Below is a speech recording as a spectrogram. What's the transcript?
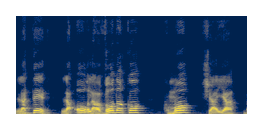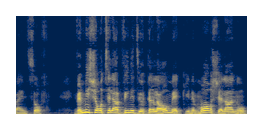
לתת לאור לעבור דרכו, כמו שהיה באינסוף. ומי שרוצה להבין את זה יותר לעומק, הנה מור שלנו,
